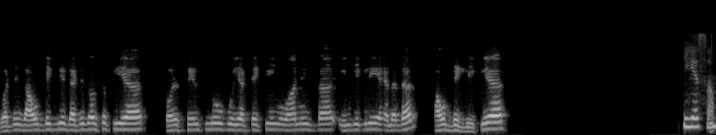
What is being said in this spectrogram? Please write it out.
What is out degree? That is also clear. For a self loop, we are taking one is the in degree, another out degree. Clear? Yes, sir.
